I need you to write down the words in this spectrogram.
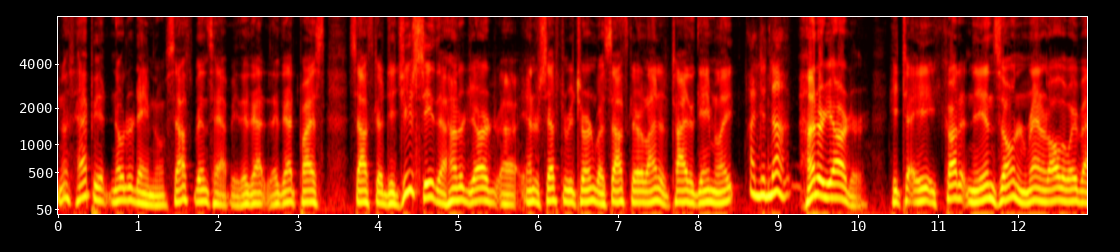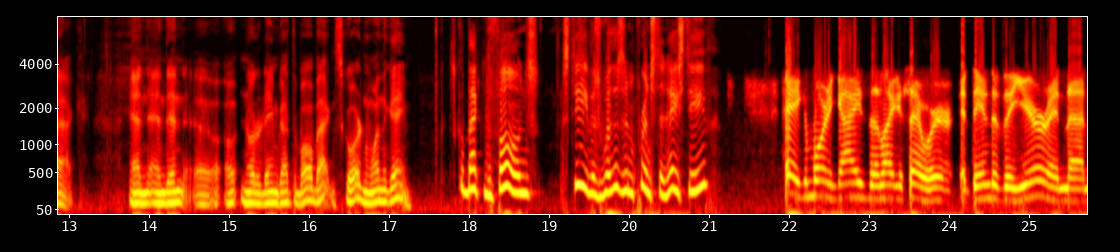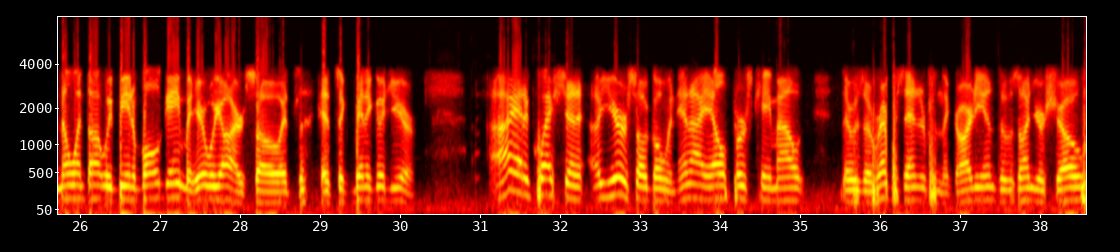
No, happy at Notre Dame though. South Bend's happy. They got they got past South Carolina. Did you see the hundred yard uh, interception return by South Carolina to tie the game late? I did not. Hundred yarder. He t- he caught it in the end zone and ran it all the way back, and and then uh, uh, Notre Dame got the ball back and scored and won the game. Let's go back to the phones. Steve is with us in Princeton. Hey, Steve. Hey, good morning, guys. And like I said, we're at the end of the year, and uh, no one thought we'd be in a bowl game, but here we are. So it's it's been a good year. I had a question a year or so ago when NIL first came out. There was a representative from the Guardians that was on your show,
